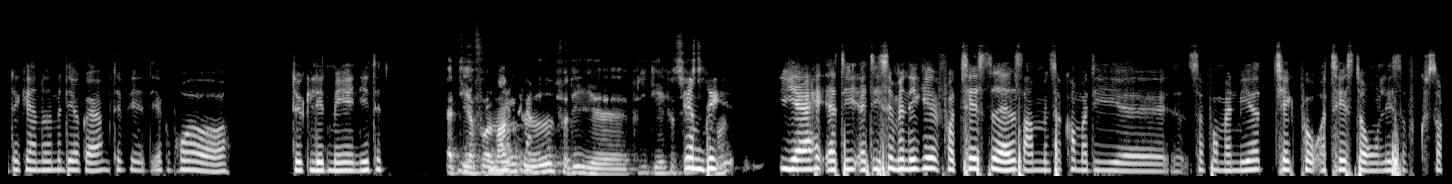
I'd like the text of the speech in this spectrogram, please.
Om det kan have noget med det at gøre. Det jeg kan prøve at dykke lidt mere ind i det. At de har fået mange døde, fordi, øh, fordi de ikke har testet Jamen det, Ja, at de, at de simpelthen ikke får testet alle sammen, men så kommer de, øh, så får man mere tjek på at teste ordentligt, så, så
